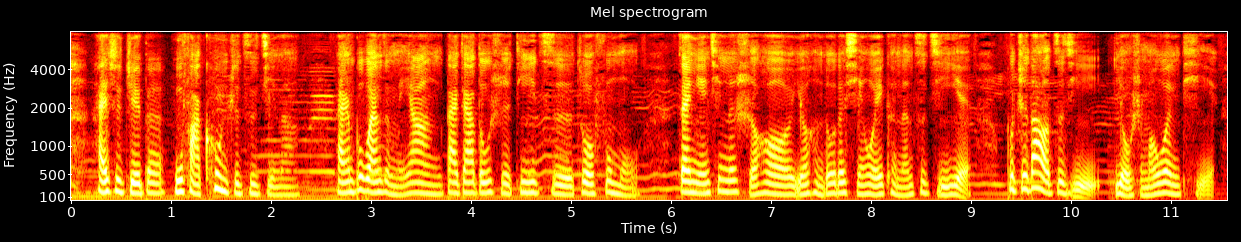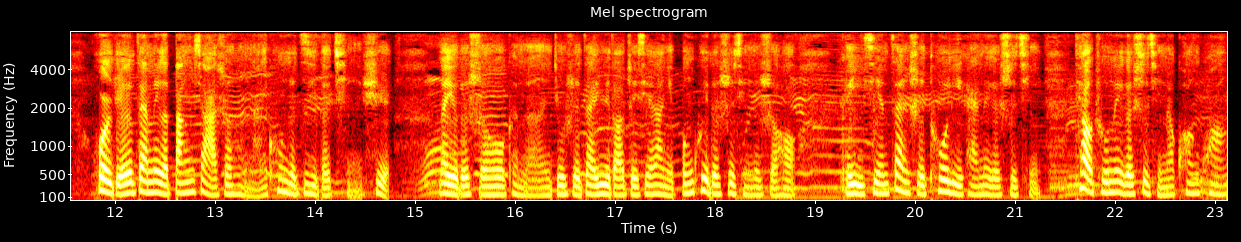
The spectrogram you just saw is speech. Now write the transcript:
还是觉得无法控制自己呢？反正不管怎么样，大家都是第一次做父母，在年轻的时候有很多的行为，可能自己也不知道自己有什么问题，或者觉得在那个当下是很难控制自己的情绪。那有的时候可能就是在遇到这些让你崩溃的事情的时候。可以先暂时脱离开那个事情，跳出那个事情的框框，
